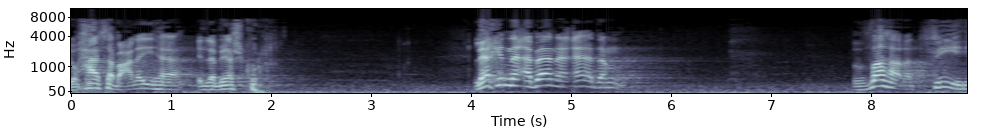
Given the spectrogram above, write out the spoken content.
يحاسب عليها إن لم يشكر. لكن أبانا آدم ظهرت فيه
